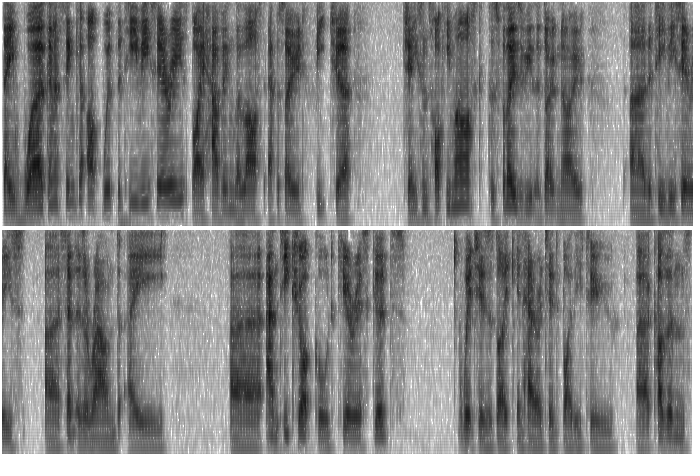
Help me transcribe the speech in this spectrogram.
they were going to sync it up with the TV series by having the last episode feature Jason's hockey mask. Because for those of you that don't know, uh, the TV series uh, centers around a uh, antique shop called Curious Goods, which is like inherited by these two uh, cousins.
